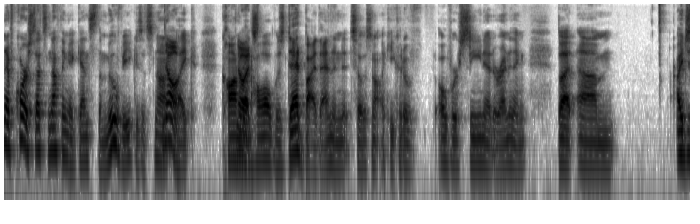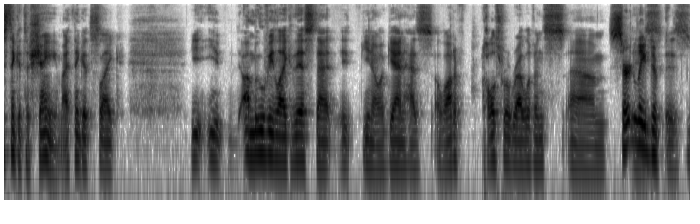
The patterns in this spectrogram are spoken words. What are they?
And of course that's nothing against the movie because it's not No. like conrad it's- hall was dead by then and it, so it's not like he could have overseen it or anything. But um i just think it's a shame. I think it's like you, you, a movie like this that it, you know again has a lot of cultural relevance. Um, certainly, is, de- is,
